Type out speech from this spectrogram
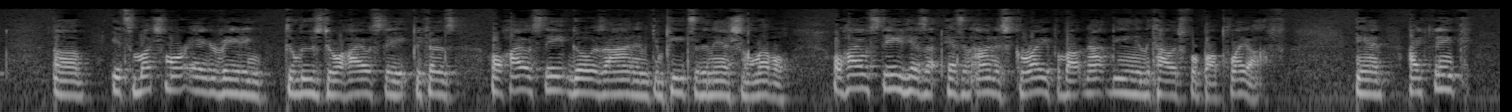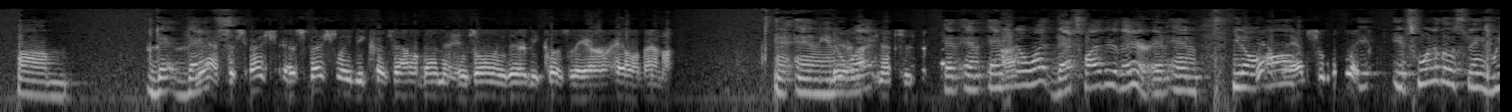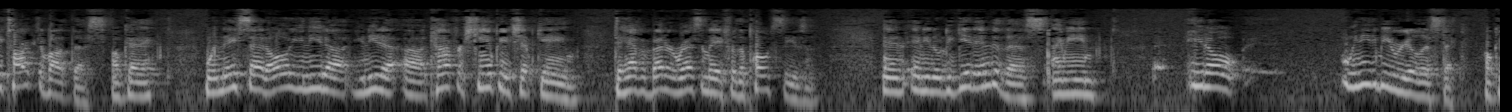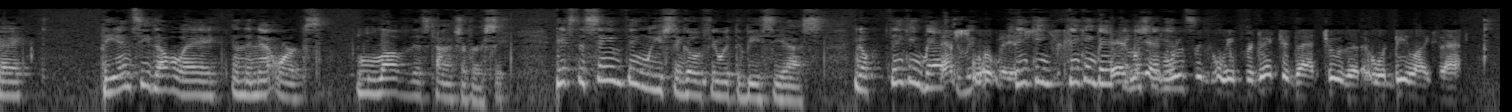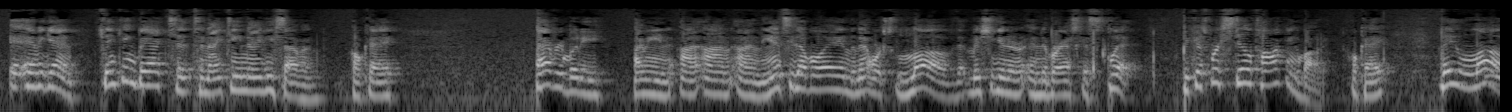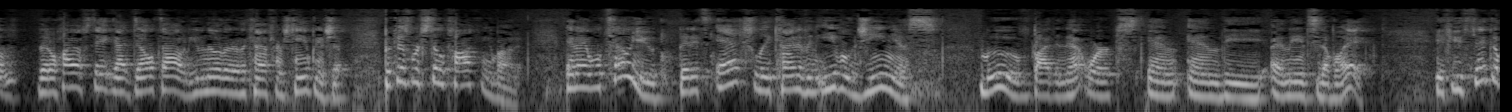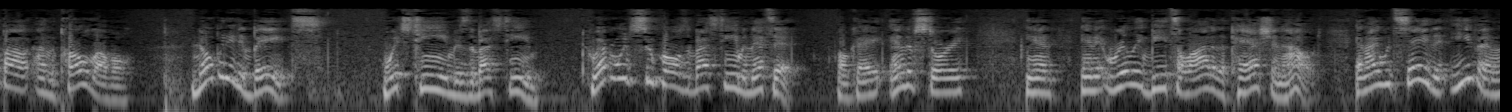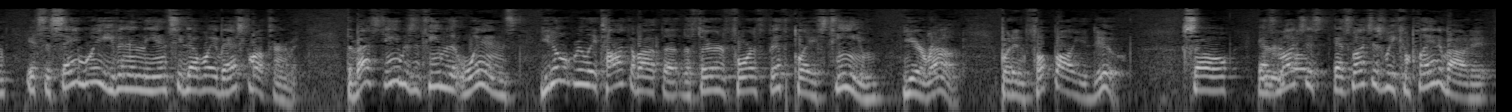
Um, it's much more aggravating to lose to Ohio State because Ohio State goes on and competes at the national level. Ohio State has a has an honest gripe about not being in the college football playoff. And I think um, that that's Yes, especially, especially because Alabama is only there because they are Alabama. and, and you know They're what? And, and, and you know what? That's why they're there. And, and you know, Yeah, all, absolutely. it, it's one of those things, we talked about this, okay? When they said, oh, you need a, you need a, a conference championship game to have a better resume for the postseason. And, and, you know, to get into this, I mean, you know, we need to be realistic, okay? The NCAA and the networks love this controversy. It's the same thing we used to go through with the BCS. You know, thinking back Absolutely. to thinking thinking back to And, and Michigan's we, we predicted that too, that it would be like that. and again, thinking back to, to 1997, okay, everybody, I mean, on, on, the NCAA and the networks love that Michigan and, Nebraska split because we're still talking about it, okay? They love that Ohio State got dealt out even though they're the conference championship because we're still talking about it. And I will tell you that it's actually kind of an evil genius move by the networks and, and the and the NCAA if you think about on the pro level, nobody debates which team is the best team. Whoever wins Super Bowl is the best team, and that's it. Okay, end of story. And and it really beats a lot of the passion out. And I would say that even it's the same way even in the NCAA basketball tournament. The best team is the team that wins. You don't really talk about the, the third, fourth, fifth place team year round. But in football you do. So as much as as much as we complain about it,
